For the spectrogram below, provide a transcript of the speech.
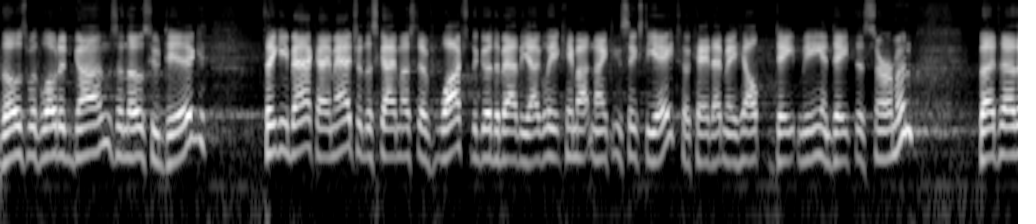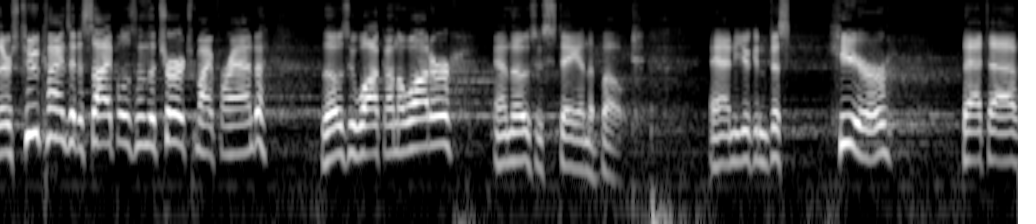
those with loaded guns and those who dig. Thinking back, I imagine this guy must have watched The Good, the Bad, and the Ugly. It came out in 1968. Okay, that may help date me and date this sermon. But uh, there's two kinds of disciples in the church, my friend those who walk on the water and those who stay in the boat. And you can just hear that uh,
